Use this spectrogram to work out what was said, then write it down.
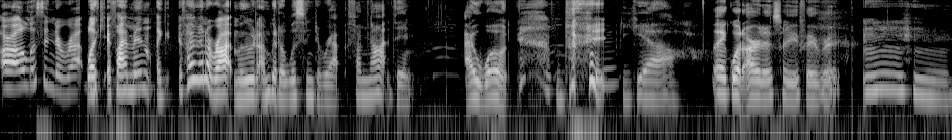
I'll listen to rap. Like if I'm in like if I'm in a rap mood, I'm gonna listen to rap. If I'm not, then I won't. But yeah. Like, what artists are your favorite? Hmm.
